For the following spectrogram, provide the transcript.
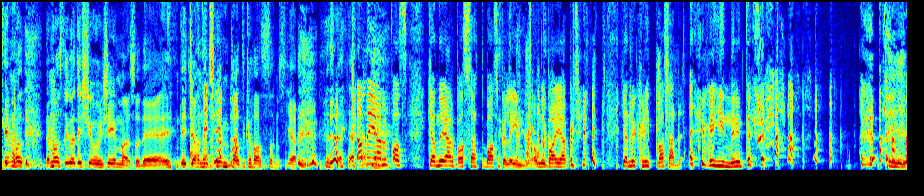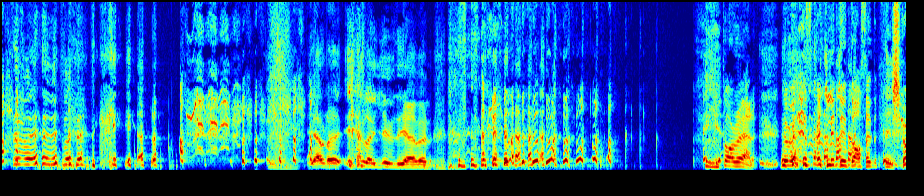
det, måste, det måste gå till Tjo Kim alltså. Det, är- det är Johnny Jim podcast som ska... Kan du hjälpa oss? Kan du hjälpa oss att bara spela in? Om du bara hjälper till. Kan du klippa sen? Vi hinner inte. Du får, du får redigera. Jävla, jävla ljudjävel. Ta det här. Nu vill jag spela lite nytt avsnitt. Tjo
